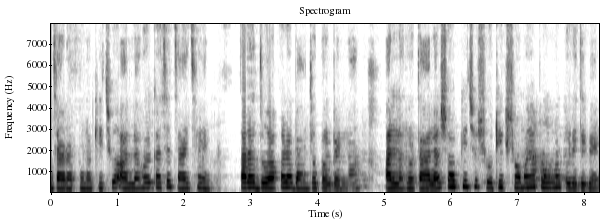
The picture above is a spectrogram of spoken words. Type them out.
যারা কোনো কিছু আল্লাহর কাছে চাইছেন, তারা দোয়া করা বন্ধ করবেন না। আল্লাহ তাআলা সবকিছু সঠিক সময়ে পূর্ণ করে দিবেন।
